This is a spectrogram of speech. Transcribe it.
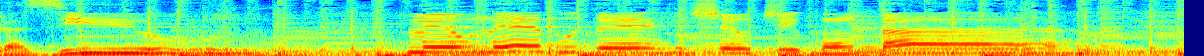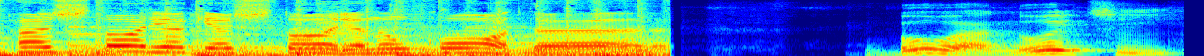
Brasil, meu nego, deixa eu te contar a história que a história não conta. Boa noite,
